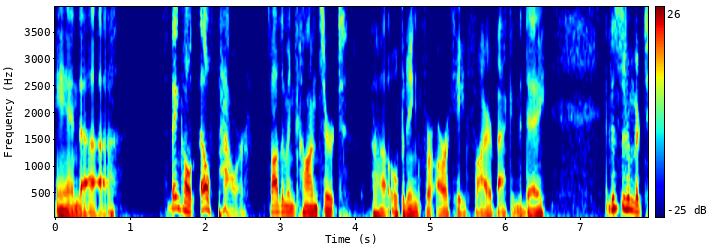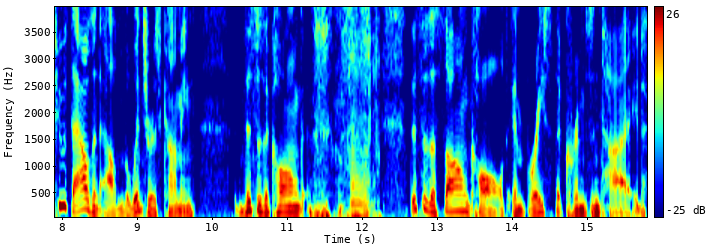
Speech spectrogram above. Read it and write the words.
And uh, it's a band called Elf Power. Saw them in concert uh, opening for Arcade Fire back in the day. And this is from their 2000 album, The Winter is Coming. This is a song. this is a song called "Embrace the Crimson Tide."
